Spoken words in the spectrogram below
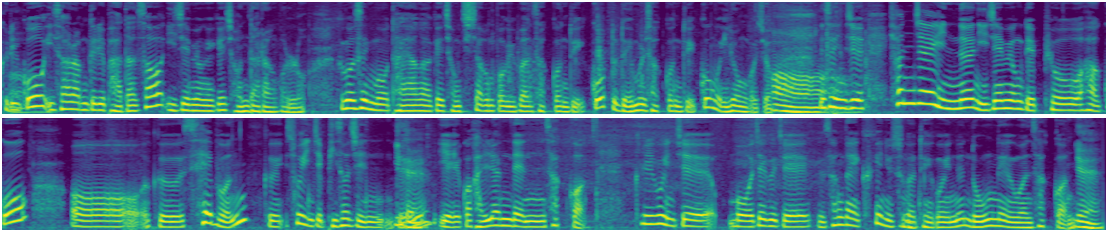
그리고 어. 이 사람들이 받아서 이재명에게 전달한 걸로. 그것은 뭐 다양하게 정치자금법 위반 사건도 있고 또 뇌물 사건도 있고 뭐 이런 거죠. 어. 그래서 이제 현재 있는 이재명 대표하고 어 그 세 분 그 소위 이제 비서진들과 예. 관련된 사건 그리고 이제 뭐 어제 그제 그 상당히 크게 뉴스가 음. 되고 있는 노웅래 의원 사건. 예.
